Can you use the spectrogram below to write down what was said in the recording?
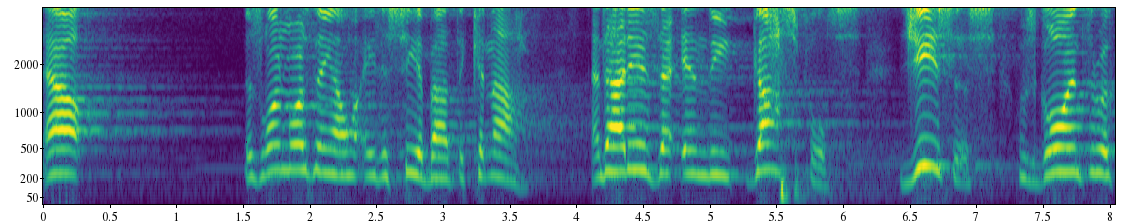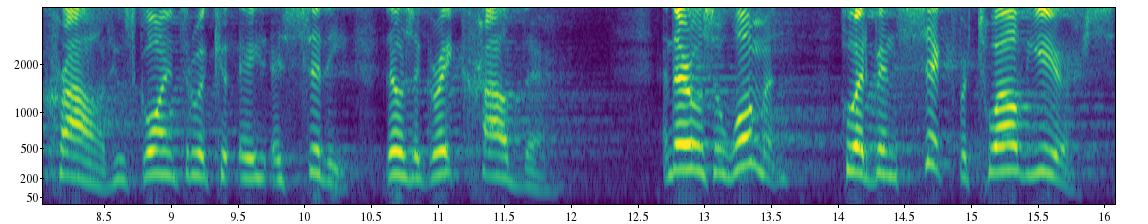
Now, there's one more thing I want you to see about the kanaf, and that is that in the Gospels, Jesus was going through a crowd, he was going through a, a, a city there was a great crowd there. And there was a woman who had been sick for 12 years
